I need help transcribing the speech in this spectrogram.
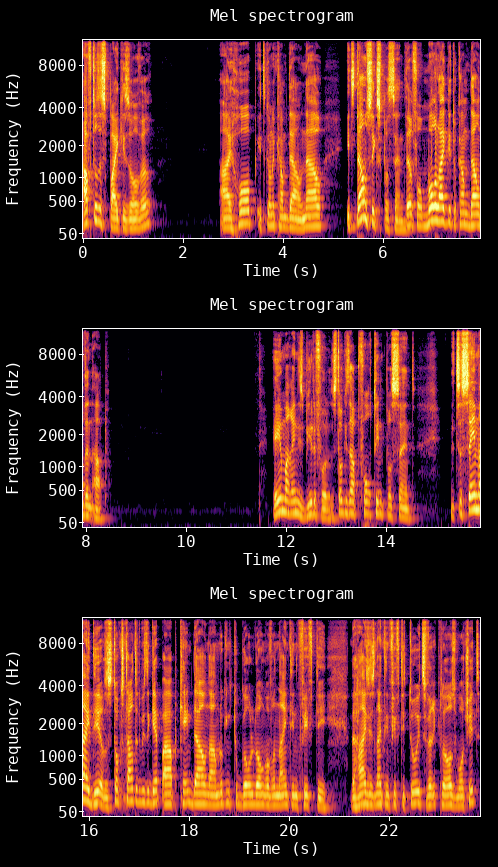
after the spike is over I hope it's gonna come down. Now it's down 6% therefore more likely to come down than up. AMRN is beautiful. The stock is up 14% it's the same idea. The stock started with the gap up, came down. Now I'm looking to go long over 1950. The highs is 1952. It's very close. Watch it.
